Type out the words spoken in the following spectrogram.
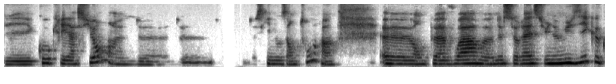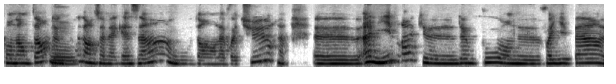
des co-créations de, ce qui nous entoure. Euh, on peut avoir euh, ne serait-ce une musique qu'on entend d'un mmh. coup dans un magasin ou dans la voiture, euh, un livre que d'un coup on ne voyait pas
